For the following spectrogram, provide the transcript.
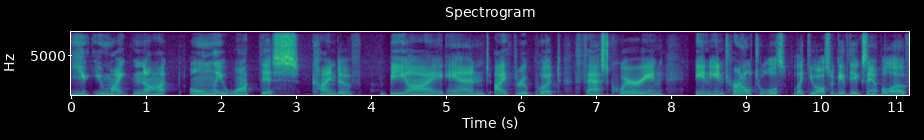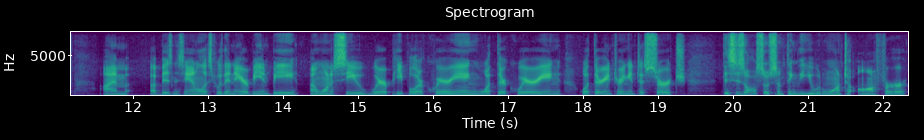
you, you might not only want this kind of BI and high throughput, fast querying in internal tools, like you also gave the example of I'm a business analyst within Airbnb. I want to see where people are querying, what they're querying, what they're entering into search. This is also something that you would want to offer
